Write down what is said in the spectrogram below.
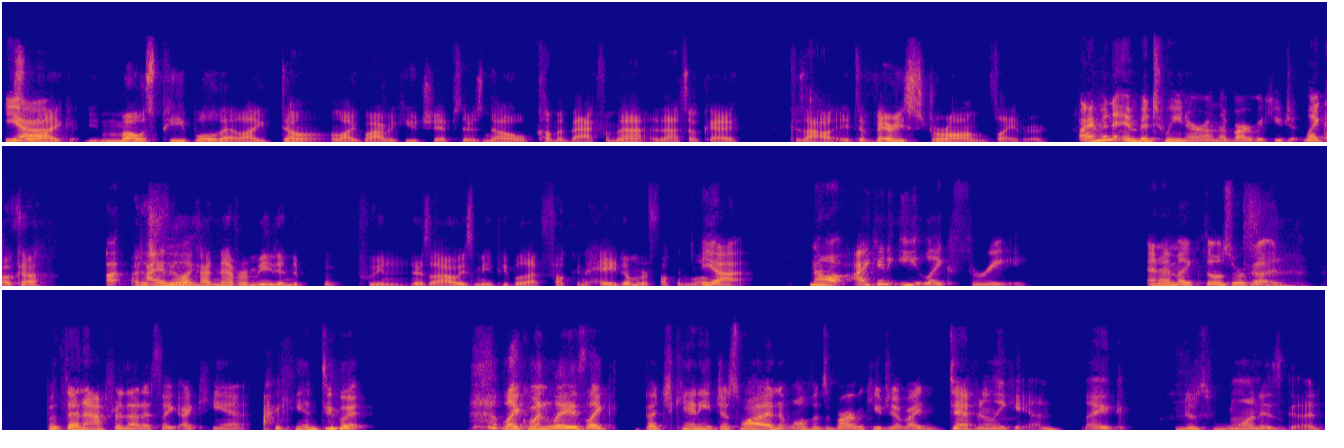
Yeah. So like most people that like don't like barbecue chips, there's no coming back from that, and that's okay because it's a very strong flavor. I'm an in-betweener on the barbecue. Like Okay, I, I just I'm- feel like I never meet in betweeners. I always meet people that fucking hate them or fucking love. Yeah. No, I can eat like three. And I'm like, those were good. But then after that, it's like I can't, I can't do it. Like when Lay's like, bet you can't eat just one. Well, if it's a barbecue chip, I definitely can. Like, just one is good.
